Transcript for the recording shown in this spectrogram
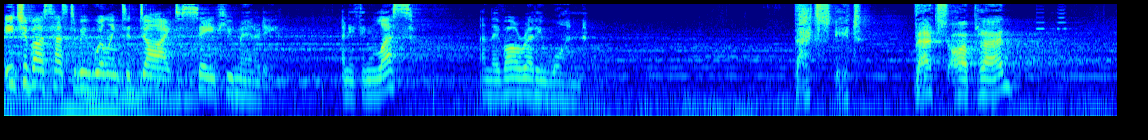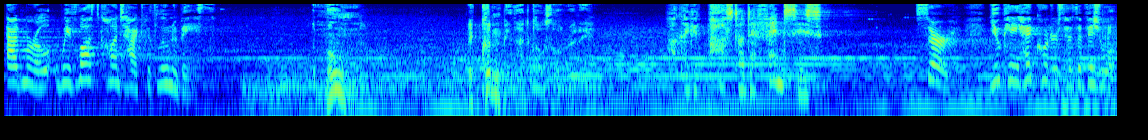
Each of us has to be willing to die to save humanity. Anything less, and they've already won. That's it? That's our plan? Admiral, we've lost contact with Luna Base. The moon? It couldn't be that close already. How they get past our defenses? Sir, UK headquarters has a visual.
